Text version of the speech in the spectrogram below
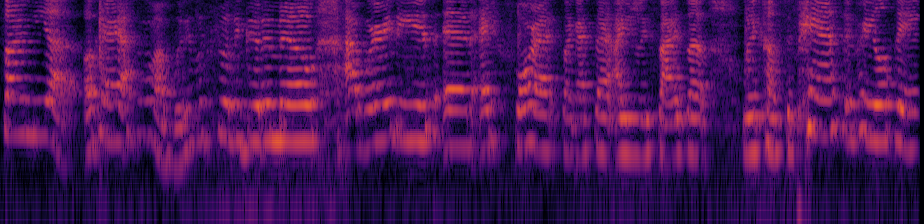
sign me up okay? I think my booty looks really good in them i'm wearing these in a 4x like i said i usually size up when it comes to pants and pretty little things.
